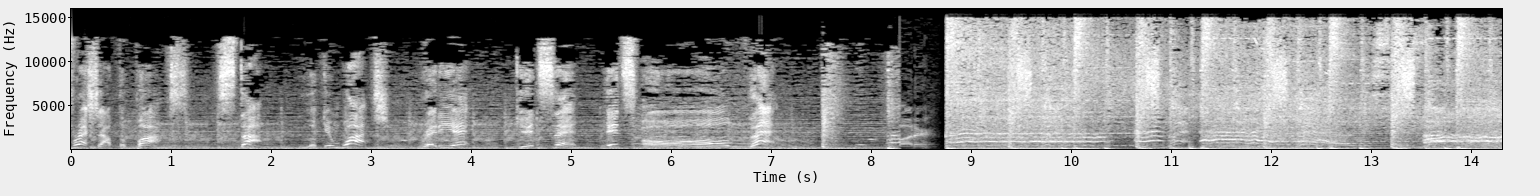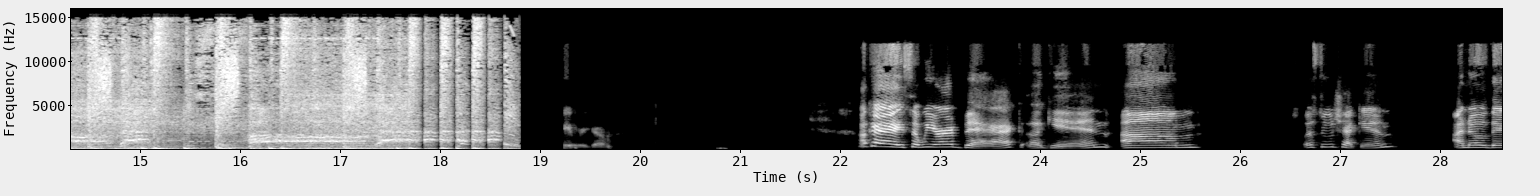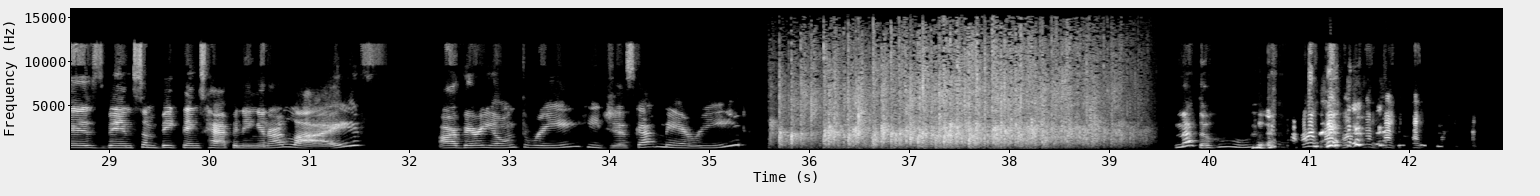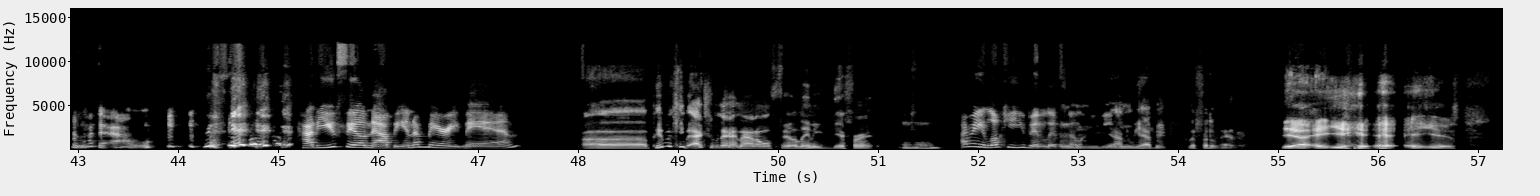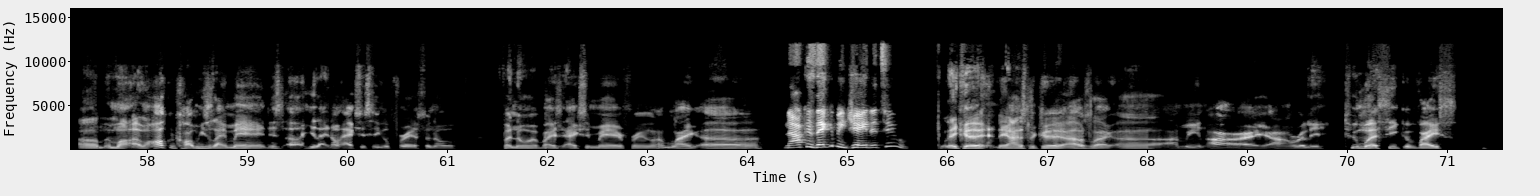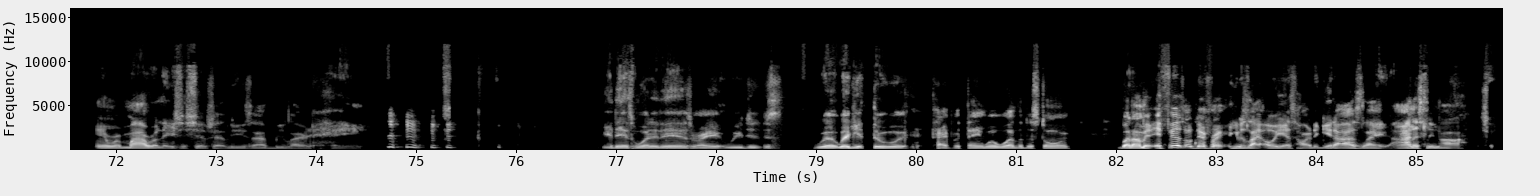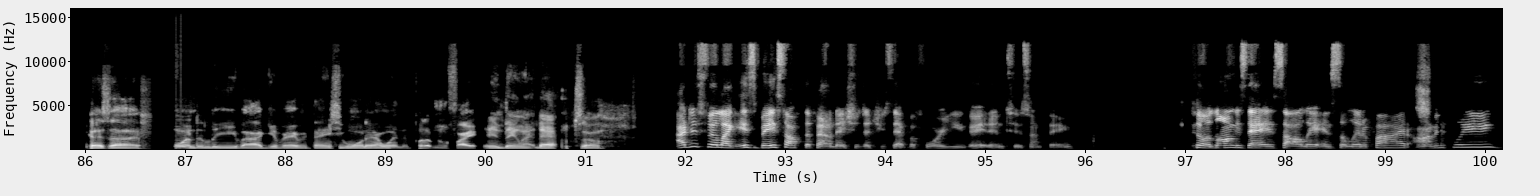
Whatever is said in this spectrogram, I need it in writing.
fresh out the box. Stop, look and watch. Ready yet? Get set. It's all that. Water. Here we go. Okay, so we are back again. Um, let's do a check-in. I know there's been some big things happening in our life. Our very own three, he just got married. Not the who. Not the owl. How do you feel now being a married man? Uh, people keep asking me that, and I don't feel any different. Mm-hmm. I mean, Loki, you've been living the I life. mean, I mean, we have been together for the last yeah eight years. eight years. Um, and my, my uncle called me. He's like, man, this uh, he like don't ask your single friends for no for no advice. Ask your married friends. I'm like, uh, Now, because they could be jaded too. they could, they honestly could. I was like, uh, I mean, all right, I don't really too much seek advice in my relationships. At least I'd be like, hey, it is what it is, right? We just we'll we'll get through it, type of thing. We'll weather the storm. But um, it, it feels no different. He was like, "Oh yeah, it's hard to get out." I was like, honestly, nah, because uh, wanted to leave, I give her everything she wanted. I wanted to put up no fight, anything like that. So I just feel like it's based off the foundations that you set before you get into something. So as long as that is solid and solidified, honestly,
